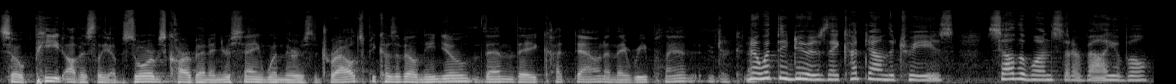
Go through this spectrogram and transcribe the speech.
So peat obviously absorbs carbon, and you're saying when there's droughts because of El Nino, then they cut down and they replant? No, what they do is they cut down the trees, sell the ones that are valuable,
